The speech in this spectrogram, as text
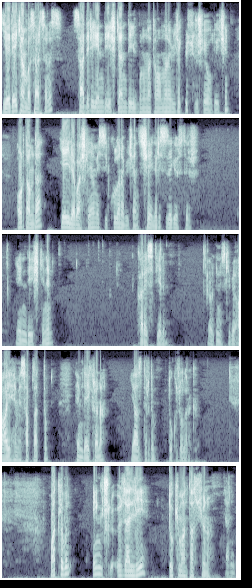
y'deyken basarsanız sadece yeni değişken değil bununla tamamlanabilecek bir sürü şey olduğu için ortamda y ile başlayan ve siz kullanabileceğiniz şeyleri size gösterir. Yeni değişkenin karesi diyelim. Gördüğünüz gibi a'yı hem hesaplattım hem de ekrana yazdırdım 9 olarak. MATLAB'ın en güçlü özelliği dokümantasyonu. Yani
